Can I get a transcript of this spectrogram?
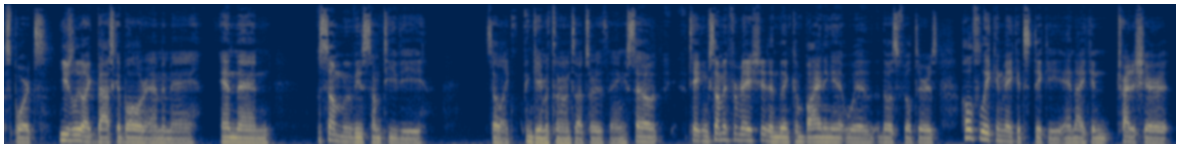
sports, usually like basketball or MMA, and then some movies, some TV. So like Game of Thrones, that sort of thing. So taking some information and then combining it with those filters hopefully can make it sticky and I can try to share it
